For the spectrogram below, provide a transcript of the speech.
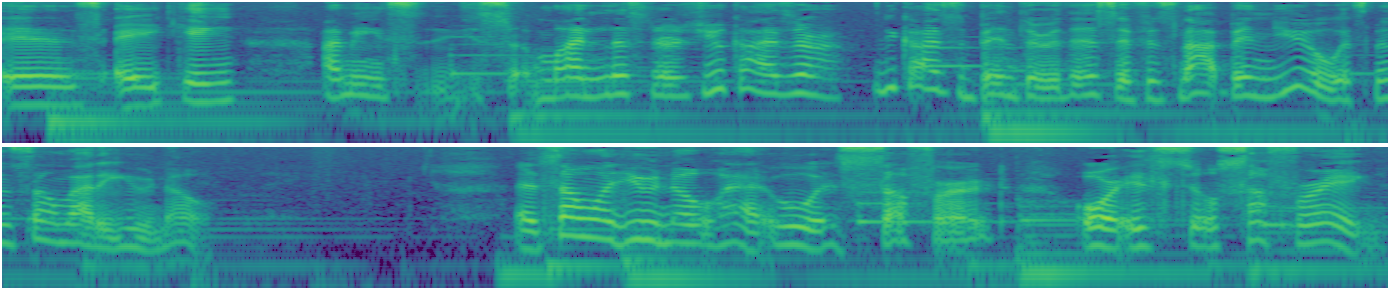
is aching. I mean, my listeners, you guys are you guys have been through this. If it's not been you, it's been somebody you know, and someone you know who has suffered or is still suffering.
